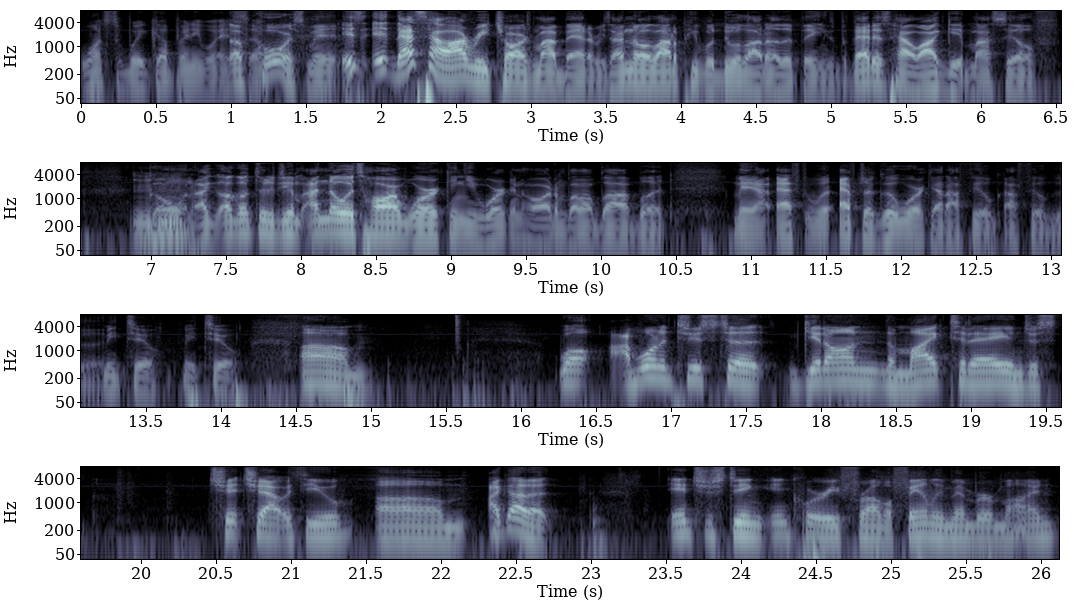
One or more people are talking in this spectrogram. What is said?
wants to wake up anyway. Of so. course, man. It's it, that's how I recharge my batteries. I know a lot of people do a lot of other things, but that is how I get myself mm-hmm. going. I, will go to the gym. I know it's hard work and you're working hard and blah blah blah, but man, after after a good workout, I feel I feel good. Me too. Me too. Um, well, I wanted just to get on the mic today and just chit chat with you. Um, I got a interesting inquiry from a family member of mine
